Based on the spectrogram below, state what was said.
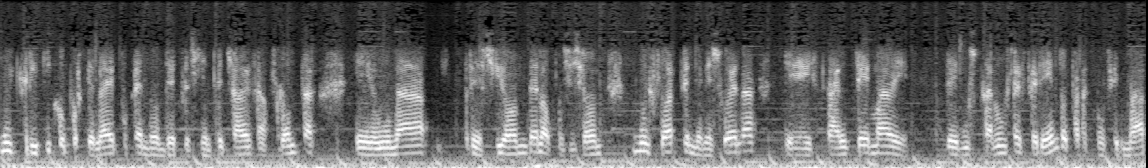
muy crítico porque es la época en donde el presidente Chávez Chávez afronta eh, una presión de la oposición muy fuerte en Venezuela. Eh, está el tema de, buscar un referendo para confirmar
